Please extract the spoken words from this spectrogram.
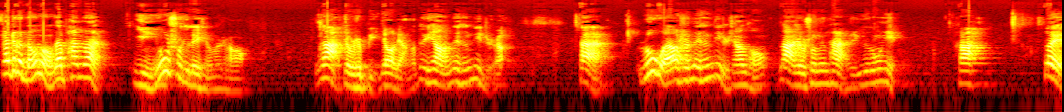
那这个等等在判断引用数据类型的时候，那就是比较两个对象的内存地址。哎，如果要是内存地址相同，那就说明它俩是一个东西，是吧？所以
